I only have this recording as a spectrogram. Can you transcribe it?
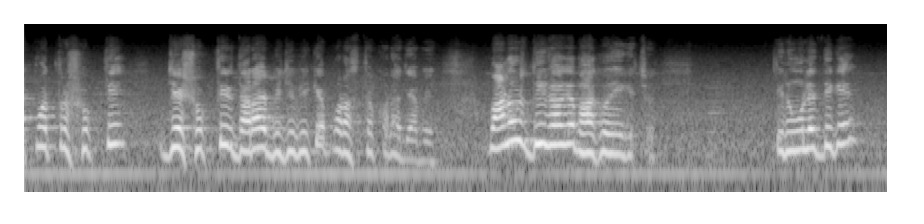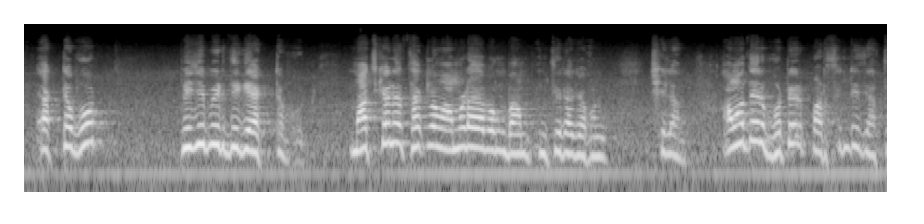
একমাত্র শক্তি, যে শক্তির দ্বারায় বিজেপিকে পরাস্ত করা যাবে। মানুষ দুই ভাগে ভাগ হয়ে গেছে। তৃণমূলের দিকে একটা ভোট, বিজেপির দিকে একটা ভোট। মাঝখানে থাকলাম আমরা এবং বামপন্থীরা যখন ছিলাম। আমাদের ভোটের পার্সেন্টেজ এত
